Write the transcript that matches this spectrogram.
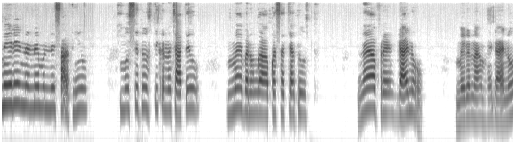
मेरे नन्हे मुन्ने साथियों मुझसे दोस्ती करना चाहते हो? मैं बनूँगा आपका सच्चा दोस्त। नया फ्रेंड डायनो। मेरा नाम है डायनो।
